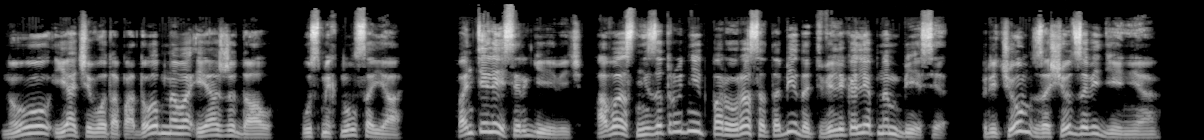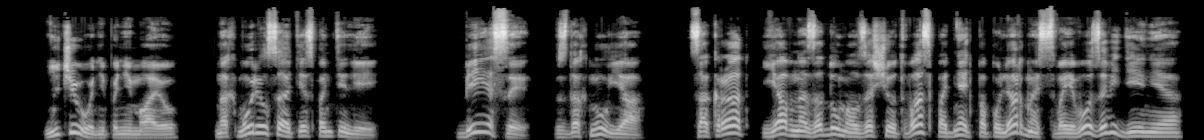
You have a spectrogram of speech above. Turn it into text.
«Ну, я чего-то подобного и ожидал», — усмехнулся я. «Пантелей Сергеевич, а вас не затруднит пару раз отобедать в великолепном бесе, причем за счет заведения?» «Ничего не понимаю», – нахмурился отец Пантелей. «Бесы!» – вздохнул я. «Сократ явно задумал за счет вас поднять популярность своего заведения».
